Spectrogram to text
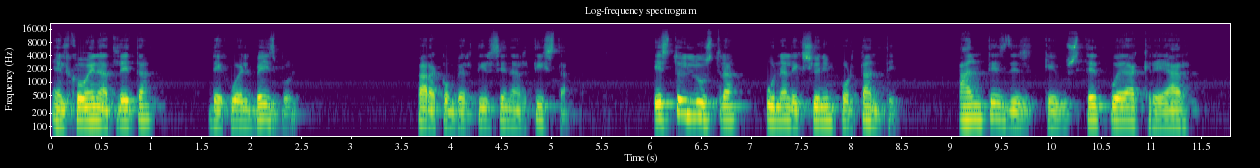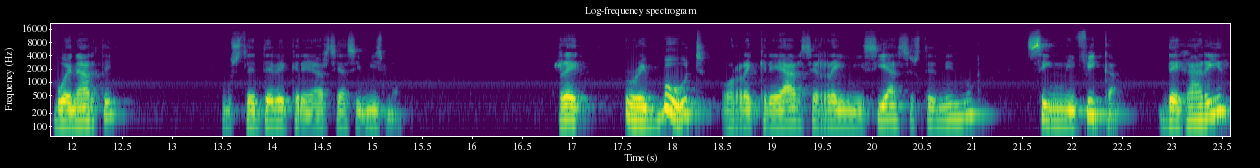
el joven atleta dejó el béisbol para convertirse en artista. Esto ilustra una lección importante. Antes de que usted pueda crear buen arte, usted debe crearse a sí mismo reboot o recrearse, reiniciarse usted mismo, significa dejar ir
